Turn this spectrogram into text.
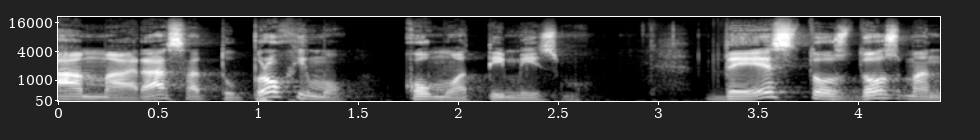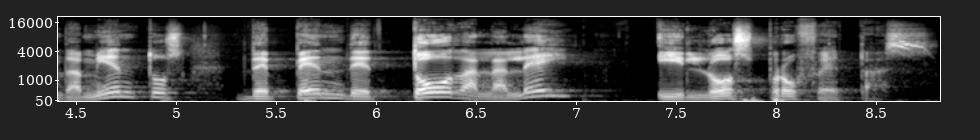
Amarás a tu prójimo como a ti mismo. De estos dos mandamientos depende toda la ley y los profetas.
